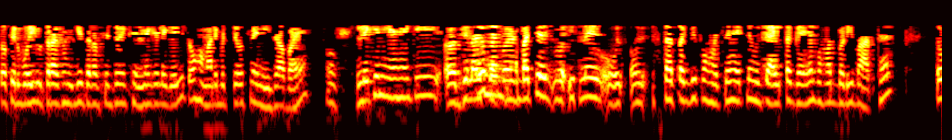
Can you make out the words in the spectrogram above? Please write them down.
तो फिर वही उत्तराखंड की तरफ़ से जो है खेलने के लिए गई। तो हमारे बच्चे उसमें नहीं जा पाए। लेकिन यह है कि जिला तो स्तर पर बच्चे इतने स्तर तक भी पहुँचे हैं इतनी ऊंचाई तक गए हैं बहुत बड़ी बात है। तो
